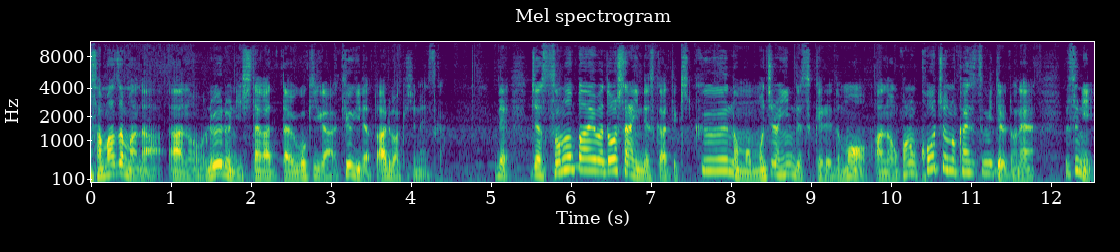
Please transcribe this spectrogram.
さまざ、まなあのルールに従った動きが球技だとあるわけじゃないですか。でじゃあその場合はどうしたらいいんですかって聞くのももちろんいいんですけれどもあのこの校長の解説見てるとね要するに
